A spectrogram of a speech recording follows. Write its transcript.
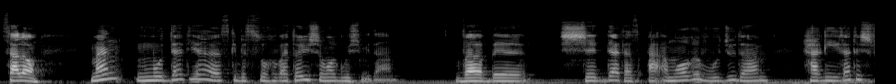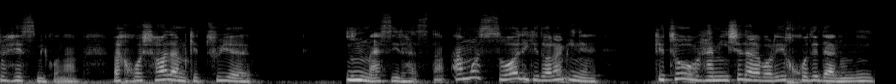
سلام. من مدتی هست که به صحبت شما گوش میدم و به شدت از اعماق وجودم حقیقتش رو حس می‌کنم و خوشحالم که توی این مسیر هستم. اما سوالی که دارم اینه که تو همیشه درباره خود درونی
